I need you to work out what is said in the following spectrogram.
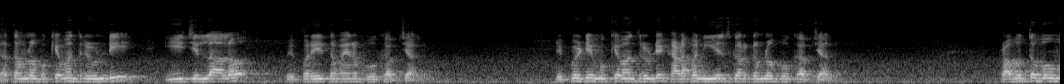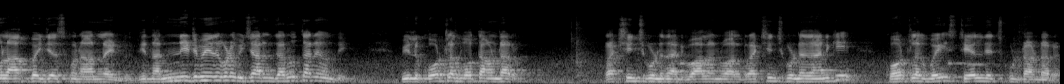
గతంలో ముఖ్యమంత్రి ఉండి ఈ జిల్లాలో విపరీతమైన భూ కబ్జాలు డిప్యూటీ ముఖ్యమంత్రి ఉండి కడప నియోజకవర్గంలో భూ కబ్జాలు ప్రభుత్వ భూములు ఆక్యుపై చేసుకుని ఆన్లైన్ దీని అన్నిటి మీద కూడా విచారణ జరుగుతూనే ఉంది. వీళ్ళు కోట్లకు పోతా రక్షించుకునే రక్షించుకునేదానికి వాళ్ళని వాళ్ళు రక్షించుకునేదానికి కోట్లకు పోయి స్టేలు తెచ్చుకుంటా ఉన్నారు.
